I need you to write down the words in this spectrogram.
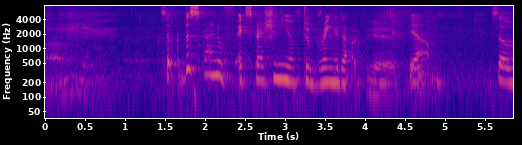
Ah. So this kind of expression you have to bring it out. Yes. Yeah. So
